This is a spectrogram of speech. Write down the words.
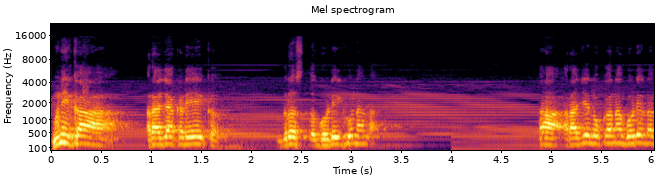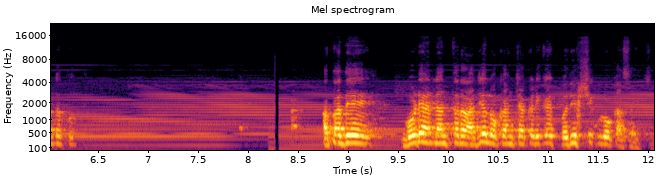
म्हणे का राजाकडे एक ग्रस्त घोडे घेऊन आला. राजे लोकांना घोडे लागत होते. आता ते घोडे आणल्यानंतर राजे लोकांच्याकडे काही परीक्षक लोक असायचे.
